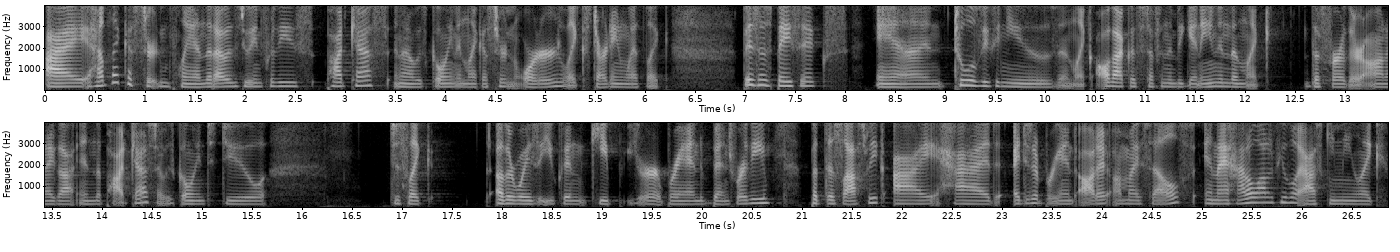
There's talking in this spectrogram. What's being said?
I had like a certain plan that I was doing for these podcasts, and I was going in like a certain order, like starting with like business basics and tools you can use and like all that good stuff in the beginning. And then, like, the further on I got in the podcast, I was going to do just like other ways that you can keep your brand binge worthy. But this last week I had I did a brand audit on myself and I had a lot of people asking me like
